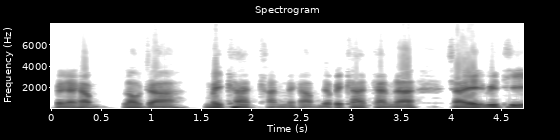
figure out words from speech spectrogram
เป็นไงครับ เราจะไม่คาดคั้นนะครับอย่าไปคาดคั้นนะ ใช้วิธี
